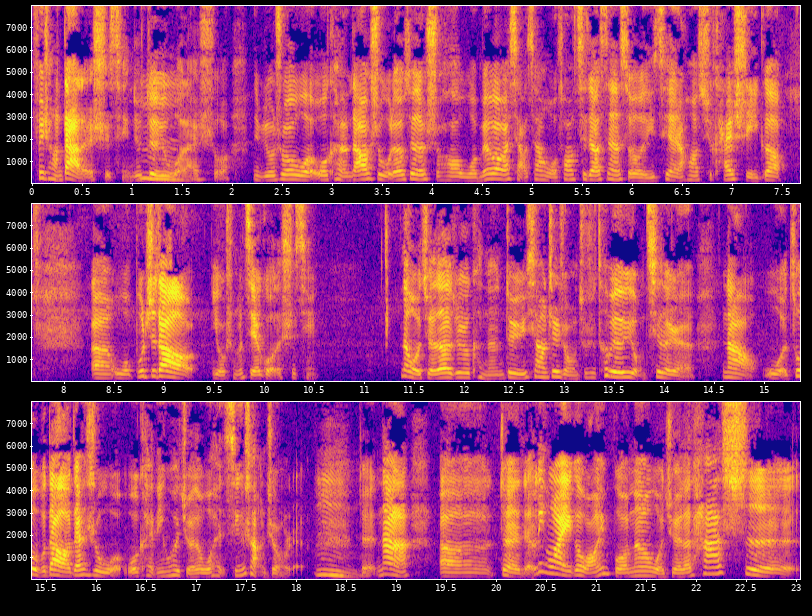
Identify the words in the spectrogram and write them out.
非常大的事情。就对于我来说，你比如说我，我可能到二十五六岁的时候，我没有办法想象我放弃掉现在所有的一切，然后去开始一个，呃，我不知道有什么结果的事情。那我觉得就是可能对于像这种就是特别有勇气的人，那我做不到，但是我我肯定会觉得我很欣赏这种人。嗯，对，那呃，对，另外一个王一博呢，我觉得他是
